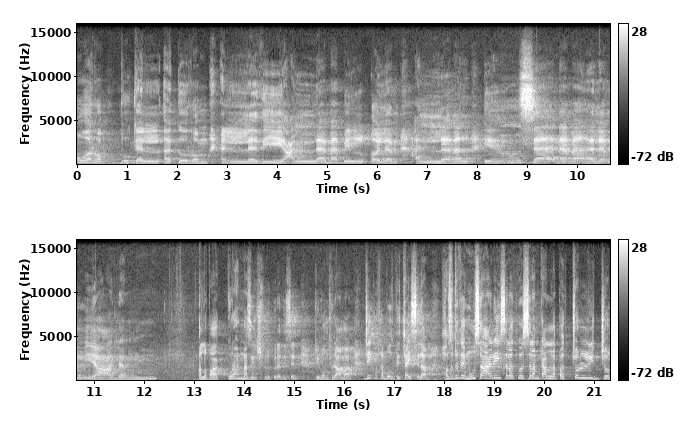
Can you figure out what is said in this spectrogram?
وربك الأكرم الذي علم بالقلم علم الإنسان ما لم يعلم আল্লাহ পাক কোরআন নাজির শুরু করে দিয়েছেন প্রিয় বন্ধুরা আমার, যে কথা বলতে চাইছিলাম হজরতে মুসা আলি সালাতামকে আল্লাহ পাক চল্লিশ জন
